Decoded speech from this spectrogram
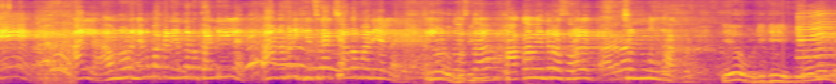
ಏ ಅಲ್ಲ ಅವ್ನು ನೋಡಿ ಹೆಣ್ಮಕ್ಳು ಎಂದ್ರೆ ಕಂಡಿ ಇಲ್ಲ. ಆ ನಮ್ಮನೆ ಹಿಚ್ಕಾಕ್ ಚಾಲೋ ಮಾಡಿ ಅಲ್ಲ ನೋಡ್ ದೋಸ್ತ ಹಾಕವಿದ್ರ ಸರಳ ಚೆನ್ನಂಗ್ ಹಾಕು ಏ ಹುಡುಗಿ ಮೊದಲ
